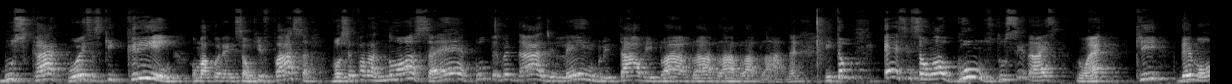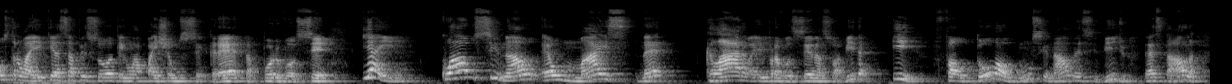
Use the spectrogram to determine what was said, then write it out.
buscar coisas que criem uma conexão, que faça você falar, nossa, é, puta, é verdade, lembro e tal, e blá, blá, blá, blá, blá, né? Então, esses são alguns dos sinais, não é? Que demonstram aí que essa pessoa tem uma paixão secreta por você. E aí, qual sinal é o mais, né, claro aí para você na sua vida? E faltou algum sinal nesse vídeo, nesta aula?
